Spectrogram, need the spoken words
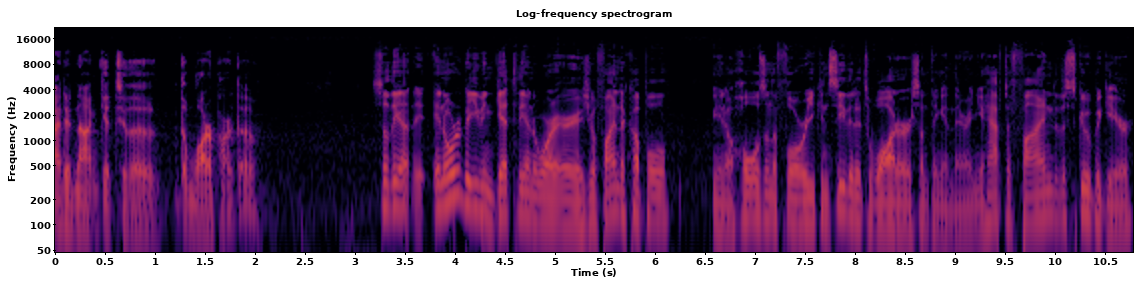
I did not get to the the water part though. So the in order to even get to the underwater areas, you'll find a couple, you know, holes in the floor where you can see that it's water or something in there, and you have to find the scuba gear,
